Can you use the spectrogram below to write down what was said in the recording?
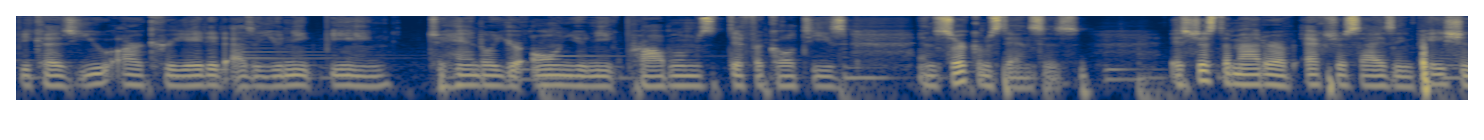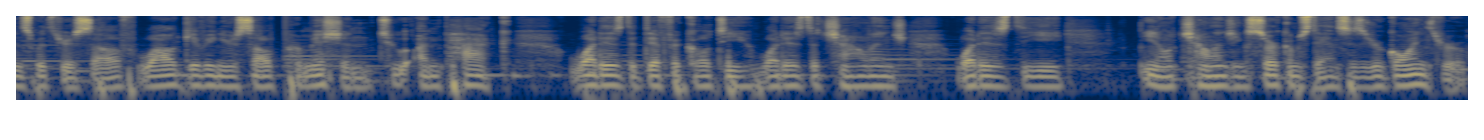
because you are created as a unique being to handle your own unique problems, difficulties, and circumstances. It's just a matter of exercising patience with yourself while giving yourself permission to unpack what is the difficulty, what is the challenge, what is the you know, challenging circumstances you're going through.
